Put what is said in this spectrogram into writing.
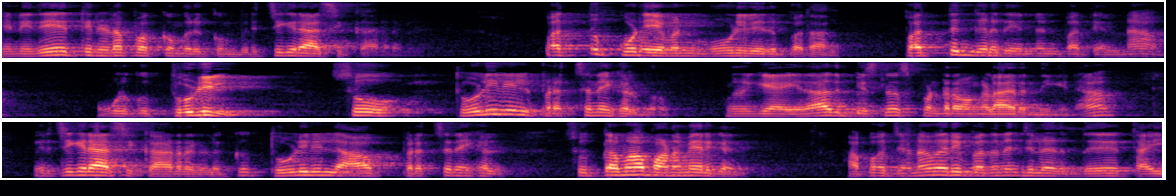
என் இதயத்தின் இடப்பக்கம் இருக்கும் விருச்சிக ராசிக்காரர்கள் பத்து கூடையவன் மூணில் இருப்பதால் பத்துங்கிறது என்னன்னு பார்த்தீங்கன்னா உங்களுக்கு தொழில். ஸோ தொழிலில் பிரச்சனைகள் வரும். உங்களுக்கு ஏதாவது பிஸ்னஸ் பண்ணுறவங்களா இருந்தீங்கன்னா விருச்சிகராசிக்காரர்களுக்கு தொழிலில் பிரச்சனைகள் சுத்தமாக பணமே இருக்காது. அப்போ ஜனவரி பதினஞ்சுலேருந்து தை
